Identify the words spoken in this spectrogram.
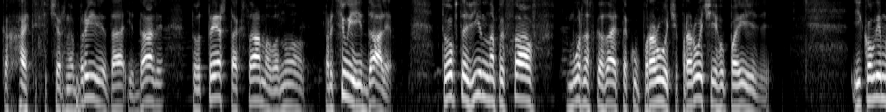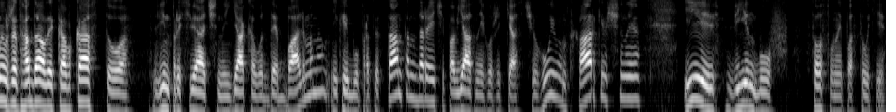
кохайтеся чорнобриві, да, і далі, то теж так само воно працює і далі. Тобто він написав, можна сказати, таку пророчу, пророчу його поезії. І коли ми вже згадали Кавказ, то він присвячений Якову Де Бальману, який був протестантом, до речі, пов'язане його життя з Чугуєвим, з Харківщиною. І він був сосланий, по суті,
